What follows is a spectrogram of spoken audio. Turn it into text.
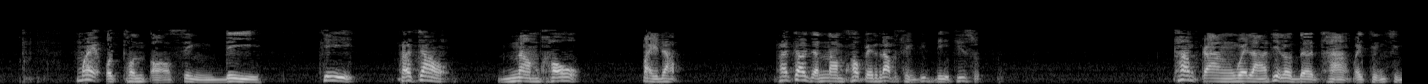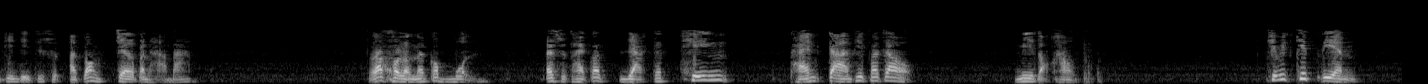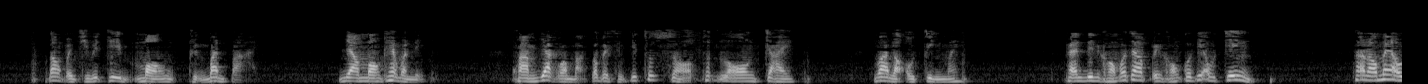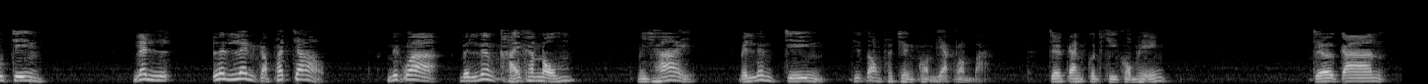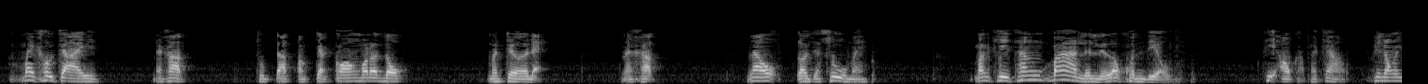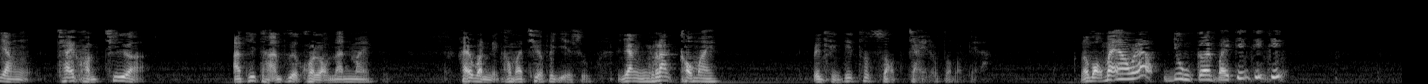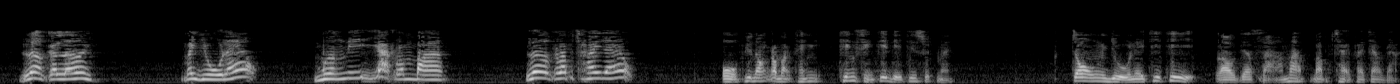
ไม่อดทนต่อสิ่งดีที่พระเจ้านำเขาไปรับ พระเจ้าจะนำเขาไปรับสิ่งที่ดีที่สุดท่ามกลางเวลาที่เราเดินทางไปถึงสิ่งที่ดีที่สุดอาจต้องเจอปัญหาบ้าง แล้วคนเหล่านั้นก็บน่นและสุดท้ายก็อยากจะทิ้งแผนการที่พระเจ้ามีต่อเขา ชีวิตคิดเรียนต้องเป็นชีวิตที่มองถึงบ้านปลาย อย่ามองแค่วันนี้ ความยากลำบากก็เป็นสิ่งที่ทดสอบทดลองใจว่าเราเอาจริงไหมแผ่นดินของพระเจ้าเป็นของคนที่เอาจริง ถ้าเราไม่เอาจริง เล่นเล่นเล่นกับพระเจ้า นึกว่าเป็นเรื่องขายขนม ไม่ใช่ เป็นเรื่องจริงที่ต้องเผชิญความยากลำบาก เจอการกดขี่ข่มเหงเจอการ ไม่เข้าใจนะครับ ถูกตัดออกจากกองมรดกมันเจอแหละนะครับ แล้วเราจะสู้ไหมบางทีทั้งบ้านเลยหรือเราคนเดียวที่เอากับพระเจ้า พี่น้องยังใช้ความเชื่ออธิษฐานเพื่อคนเหล่านั้นไหมให้วันหนึ่งเขามาเชื่อพระเยซู ยังรักเขาไหมเป็นสิ่งที่ทดสอบใจเราตลอดเวลาเราบอกไม่เอาแล้ว ยุ่งเกินไปทิ้งทิ้งทิ้งเลิกกันเลย ไม่อยู่แล้ว เมืองนี้ยากลำบาก เลิกรับใช้แล้ว โอ้พี่น้องกำลังทิ้งทิ้งสิ่งที่ดีที่สุดไหมจงอยู่ในที่ที่เราจะสามารถรับใช้พระเจ้าได้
